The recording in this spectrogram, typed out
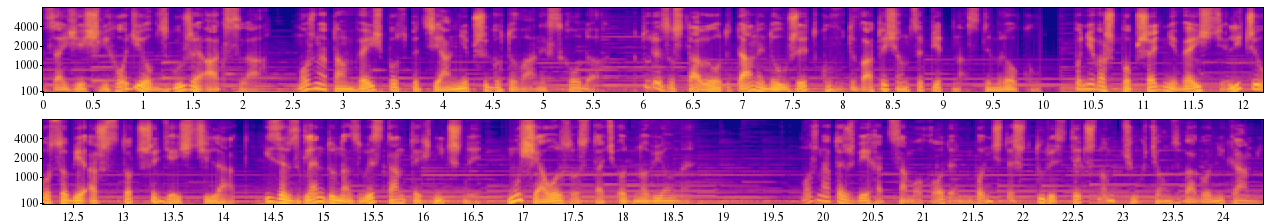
Zaś jeśli chodzi o wzgórze Axla, można tam wejść po specjalnie przygotowanych schodach, które zostały oddane do użytku w 2015 roku, ponieważ poprzednie wejście liczyło sobie aż 130 lat i ze względu na zły stan techniczny musiało zostać odnowione. Można też wjechać samochodem bądź też turystyczną ciuchcią z wagonikami,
